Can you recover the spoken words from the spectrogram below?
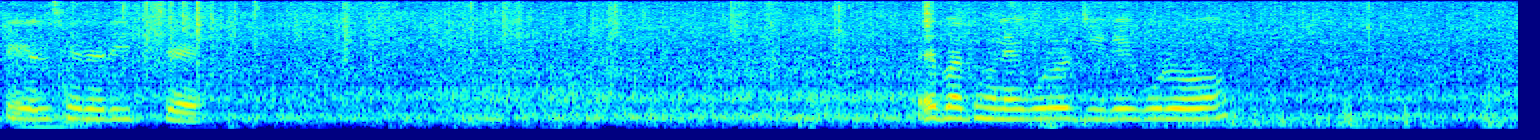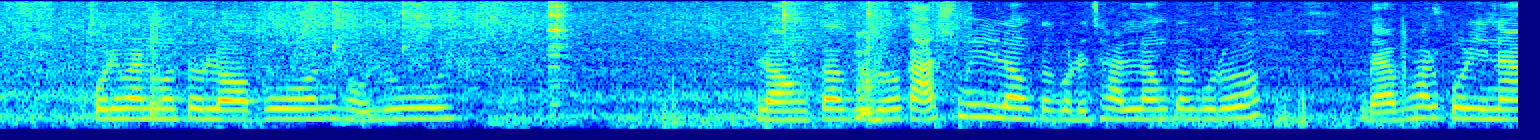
তেল ছেড়ে দিচ্ছে। এবার ধনে গুঁড়ো, জিরে গুঁড়ো, পরিমাণ মতো লবণ, হলুদ, লঙ্কা গুঁড়ো, কাশ্মীরি লঙ্কা গুঁড়ো, ঝাল লঙ্কা গুঁড়ো ব্যবহার করি না।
